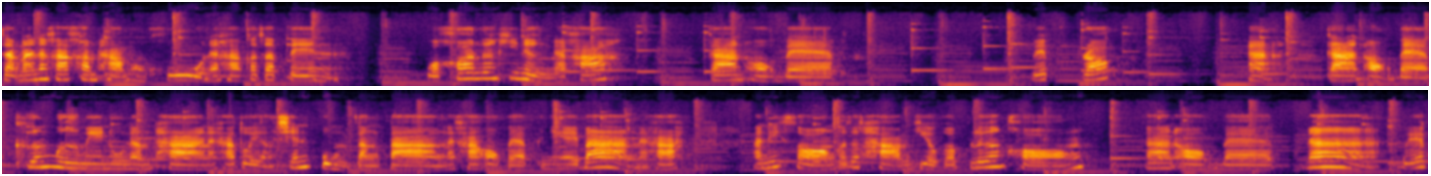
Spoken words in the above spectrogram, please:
จากนั้นนะคะคำถามของครูนะคะก็จะเป็นหัวข้อเรื่องที่1นนะคะ การออกแบบเว็บบล็อกอะ การออกแบบเครื่องมือเมนูนำทางนะคะ ตัวอย่างเช่นปุ่มต่างๆนะคะ ออกแบบเป็นยังไงบ้างนะคะ อันที่2ก็จะถามเกี่ยวกับเรื่องของการออกแบบหน้าเว็บ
